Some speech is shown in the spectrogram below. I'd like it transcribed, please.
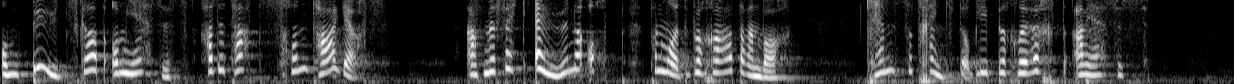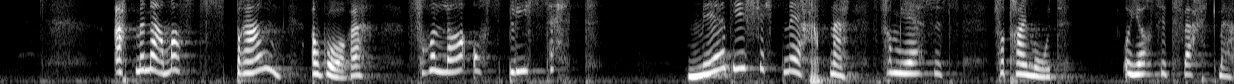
om budskap om Jesus hadde tatt sånn tak i oss at vi fikk øynene opp på en måte på radaren vår. Hvem som trengte å bli berørt av Jesus. At vi nærmest sprang av gårde for å la oss bli sett med de skitne hjertene som Jesus får ta imot og gjøre sitt verk med.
